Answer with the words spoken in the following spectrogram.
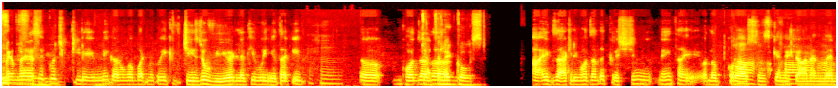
मैं मैं ऐसे कुछ क्लेम नहीं करूँगा बट मेरे को एक चीज़ जो वियर्ड लगी वो ये था कि तो बहुत ज़्यादा कैथोलिक गोस्ट हाँ एग्जैक्टली बहुत ज़्यादा क्रिश्चियन नहीं था ये मतलब हाँ, क्रॉसेस के हाँ, निशान and then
